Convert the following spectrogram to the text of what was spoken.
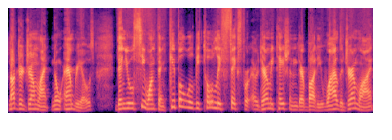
not their germline, no embryos, then you will see one thing. People will be totally fixed for uh, their mutation in their body, while the germline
